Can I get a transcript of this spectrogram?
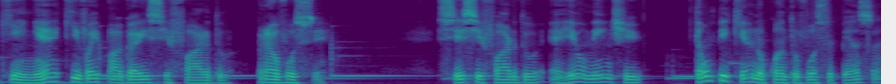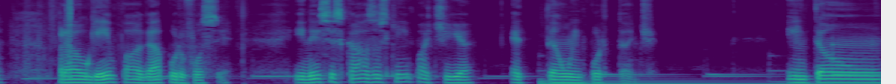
quem é que vai pagar esse fardo para você. Se esse fardo é realmente tão pequeno quanto você pensa, para alguém pagar por você. E nesses casos que a empatia é tão importante. Então,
